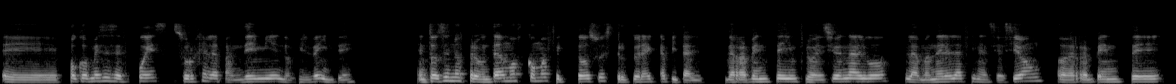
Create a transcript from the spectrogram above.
eh, pocos meses después, surge la pandemia en 2020. Entonces nos preguntamos cómo afectó su estructura de capital. ¿De repente influenció en algo la manera de la financiación o de repente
